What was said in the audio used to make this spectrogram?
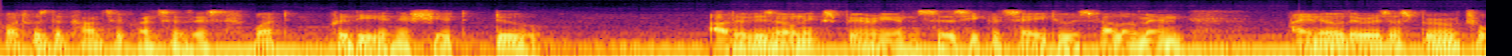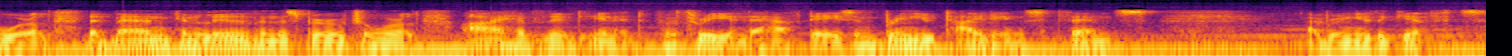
What was the consequence of this? What could the initiate do? Out of his own experiences, he could say to his fellow men, I know there is a spiritual world, that man can live in the spiritual world. I have lived in it for three and a half days and bring you tidings thence. I bring you the gifts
